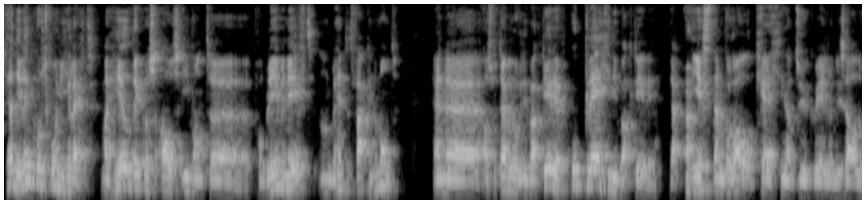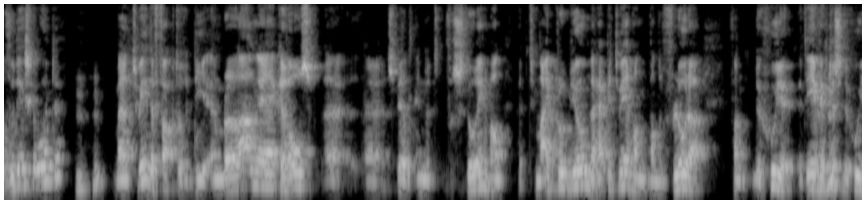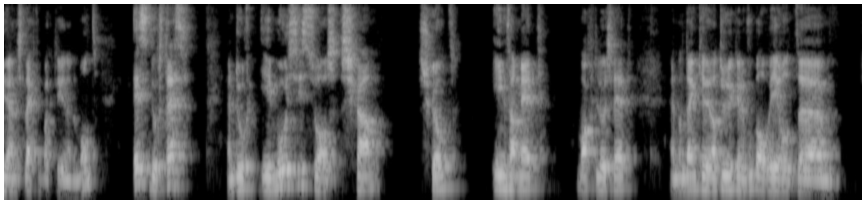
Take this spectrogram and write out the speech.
ja, die link wordt gewoon niet gelegd. Maar heel dikwijls als iemand eh, problemen heeft, dan begint het vaak in de mond. En eh, als we het hebben over die bacteriën, hoe krijg je die bacteriën? Ja, Ja. eerst en vooral krijg je natuurlijk weer door diezelfde voedingsgewoonten. Mhm. Maar een tweede factor die een belangrijke rol eh, speelt in het verstoring van het microbiome, daar heb je het weer, van, van de flora, van de goede, het evenwicht Mhm. tussen de goede en de slechte bacteriën in de mond, is door stress. En door emoties zoals schaam, schuld, eenzaamheid, machteloosheid. En dan denk je natuurlijk in een voetbalwereld ehm,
